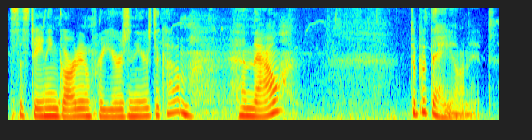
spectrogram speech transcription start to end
sustaining garden for years and years to come. And now, to put the hay on it.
